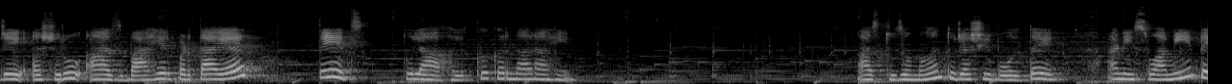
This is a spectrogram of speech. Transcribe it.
जे अश्रू आज बाहेर पडतायत तेच तुला हलकं करणार आहे. आज तुझं मन तुझ्याशी बोलतंय आणि स्वामी ते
